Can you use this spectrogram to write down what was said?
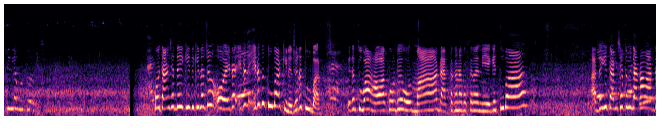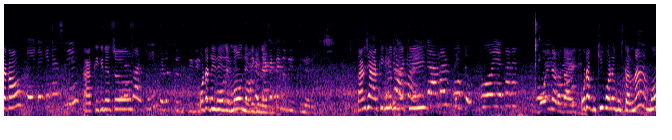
সিলটা হতে আছে ওই তানিশা দেখি কি কিনেছো? ও এটা এটা এটা তো তুবার কিনেছো এটা তুবার। হ্যাঁ। এটা তুবা হাওয়া করবে ওর মা ডাক্তারখানা ফাক্তারখানা নিয়ে গিয়ে তুবা। আর দেখি তানিশা তুমি দেখাও আর দেখাও। আর কি কিনেছো? ওটা দিদি মৌ দিদি কিনেছে। এটাই তো দিদি তুলে রেখেছিস তানিশা আর কি কিনেছো দেখি? ওটা কি বলে বুঝতাম না মৌ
